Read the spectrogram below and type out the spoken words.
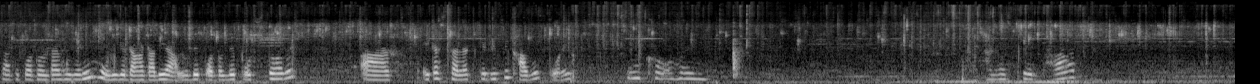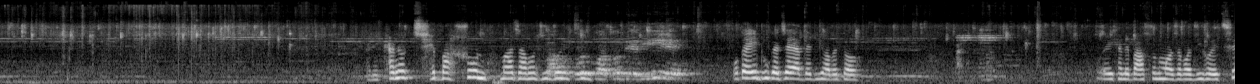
তাতে পটলটা ভেজে নিই। এদিকে ডাঁটা দিয়ে আলু দিয়ে পটল দিয়ে পোস্ত হবে। আর এটা স্যালাড কেটেছি খাব পরে। খাওয়া হয়নি। আর হচ্ছে ভাত। আর এখানে হচ্ছে বাসন, মাঝামাঝি হয়েছে। ওটাই ঢুকেছে এত দেরি হবে তো। এখানে বাসন মাঝামাঝি হয়েছে।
